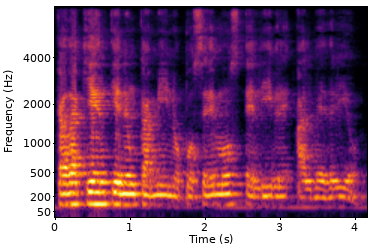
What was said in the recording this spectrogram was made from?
Cada quien tiene un camino, poseemos el libre albedrío.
